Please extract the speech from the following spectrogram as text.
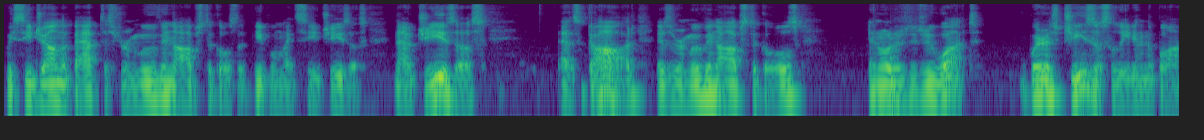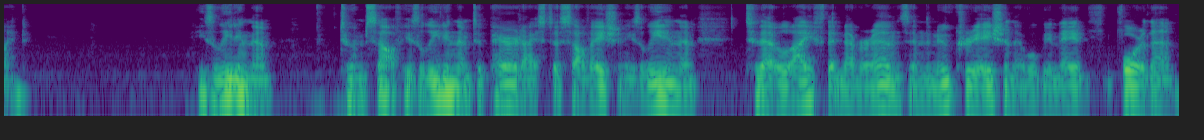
we see John the Baptist removing obstacles that people might see Jesus. Now, Jesus, as God, is removing obstacles in order to do what? Where is Jesus leading the blind? He's leading them to himself. He's leading them to paradise, to salvation. He's leading them to that life that never ends and the new creation that will be made for them.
